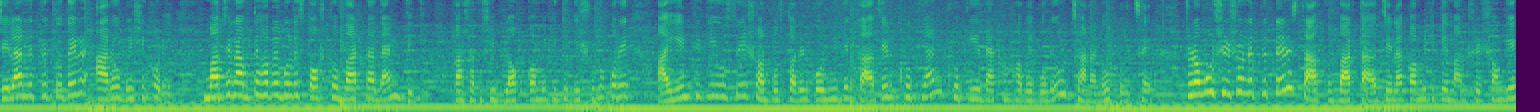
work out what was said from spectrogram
জেলা নেতৃত্বদের আরও বেশি করে মাঠে নামতে হবে বলে স্পষ্ট বার্তা দেন তিনি। পাশাপাশি ব্লক কমিটি থেকে শুরু করে আইএনটিটিউসি সর্বস্তরের কর্মীদের কাজের খতিয়ান খতিয়ে দেখা হবে বলেও জানানো হয়েছে। তৃণমূল শীর্ষ নেতৃত্বের সাফ বার্তা, জেলা কমিটিকে মানুষের সঙ্গে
